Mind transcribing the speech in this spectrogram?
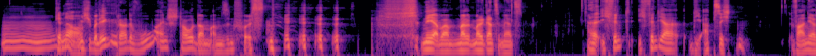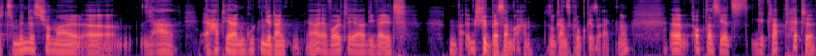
mhm. Genau. Ich überlege gerade, wo ein Staudamm am sinnvollsten ist. nee, aber mal, mal ganz im Ernst. Äh, ich finde ich find ja, die Absichten waren ja zumindest schon mal, äh, ja, er hatte ja einen guten Gedanken. Ja? Er wollte ja die Welt ein Stück besser machen, so ganz grob gesagt. Ne? Äh, ob das jetzt geklappt hätte,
